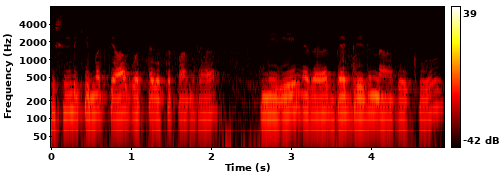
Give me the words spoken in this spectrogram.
ಉಸಿರಿನ ಕಿಮ್ಮತ್ತು ಯಾವಾಗ ಗೊತ್ತಾಗುತ್ತಪ್ಪ ಅಂದ್ರೆ ನೀವೇನಾರ ಬೆಡ್ ರಿಡನ್ ಆಗಬೇಕು.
